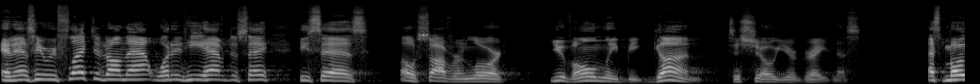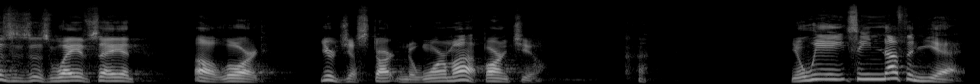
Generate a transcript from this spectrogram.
And as he reflected on that, what did he have to say? He says, Oh, sovereign Lord, you've only begun to show your greatness. That's Moses' way of saying, Oh, Lord, you're just starting to warm up, aren't you? you know, we ain't seen nothing yet.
